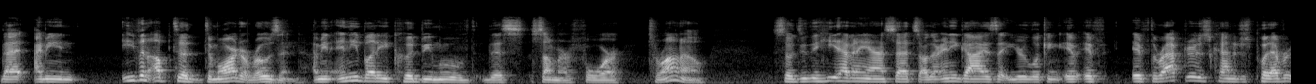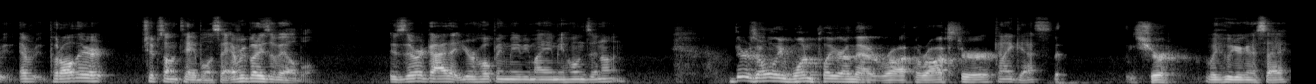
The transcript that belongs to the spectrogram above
that I mean even up to DeMar DeRozan. I mean anybody could be moved this summer for Toronto. So do the Heat have any assets? Are there any guys that you're looking if if if the Raptors kind of just put every every put all their chips on the table and say everybody's available? Is there a guy that you're hoping maybe Miami hones in on? There's only one player on that ro- roster. Can I guess Sure. Wh- who you're going to say?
